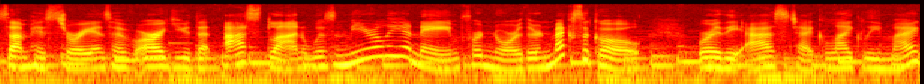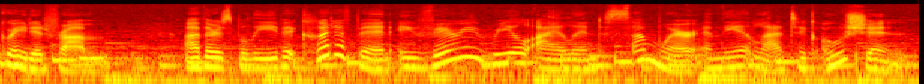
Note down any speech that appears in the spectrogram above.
Some historians have argued that Aztlan was merely a name for northern Mexico, where the Aztec likely migrated from. Others believe it could have been a very real island somewhere in the Atlantic Ocean.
